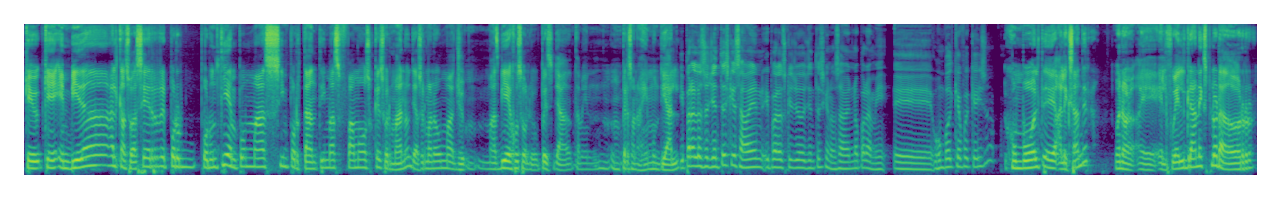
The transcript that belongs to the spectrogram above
que, que en vida alcanzó a ser por, por un tiempo más importante y más famoso que su hermano, ya su hermano mayo- más viejo, solo pues ya también un personaje mundial. Y para los oyentes que saben, y para los que oyentes que no saben, no para mí, eh, ¿Humboldt qué fue que hizo? Humboldt, eh, Alexander, bueno, eh, él fue el gran explorador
